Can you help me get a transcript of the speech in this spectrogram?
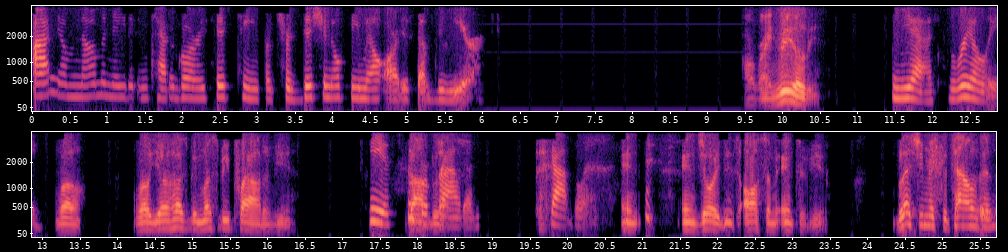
I am nominated in category 15 for Traditional Female Artist of the Year. All right. Really? Yes, really. Well, well, your husband must be proud of you. He is super proud of you. God bless. and enjoyed this awesome interview. Bless you, Mr. Townsend.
